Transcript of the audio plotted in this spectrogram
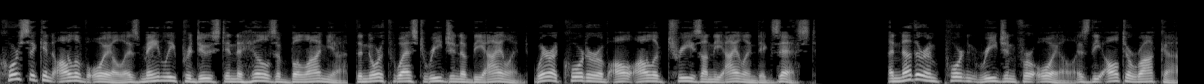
Corsican olive oil is mainly produced in the hills of Balagna, the northwest region of the island, where a quarter of all olive trees on the island exist. Another important region for oil is the Alta Rocca,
